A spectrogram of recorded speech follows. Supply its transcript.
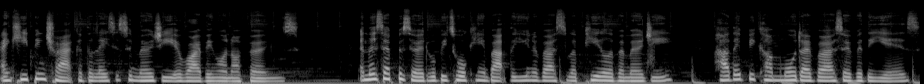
and keeping track of the latest emoji arriving on our phones. In this episode, we'll be talking about the universal appeal of emoji, how they've become more diverse over the years,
